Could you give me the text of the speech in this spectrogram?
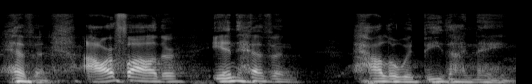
heaven. Our Father in heaven, hallowed be thy name.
